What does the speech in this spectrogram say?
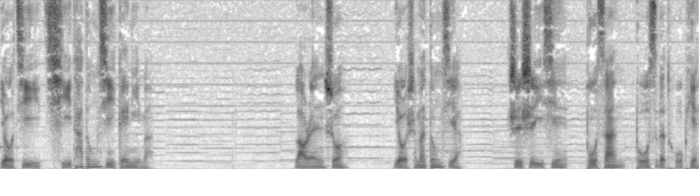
有寄其他东西给你吗？”老人说：“有什么东西啊？只是一些不三不四的图片，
